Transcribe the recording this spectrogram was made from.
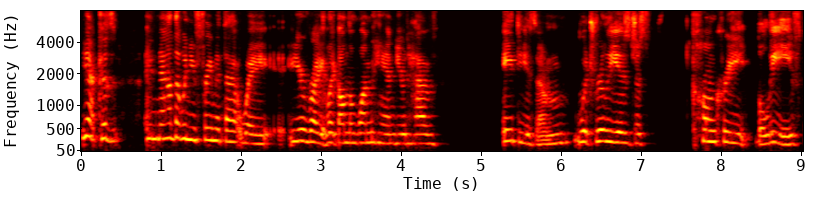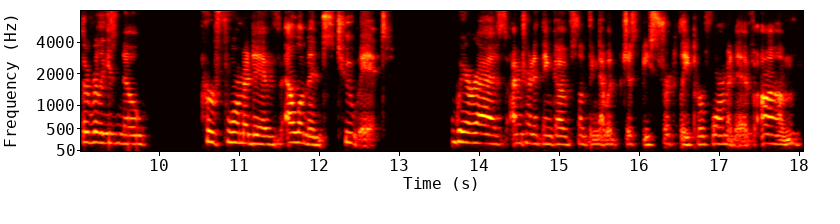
Yeah. Because, and now that when you frame it that way, you're right. Like, on the one hand, you would have atheism, which really is just concrete belief. There really is no performative element to it. Whereas I'm trying to think of something that would just be strictly performative. Um,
